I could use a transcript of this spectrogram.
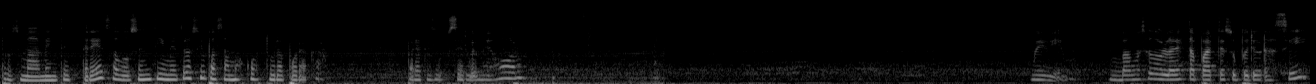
aproximadamente 3 a 2 centímetros y pasamos costura por acá para que se observe mejor muy bien vamos a doblar esta parte superior así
